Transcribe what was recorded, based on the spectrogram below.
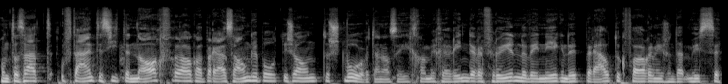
Und das hat auf der einen Seite eine Nachfrage, aber auch das Angebot ist anders geworden. Also ich kann mich erinnern, früher, wenn irgendjemand Auto gefahren ist und hat müssen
